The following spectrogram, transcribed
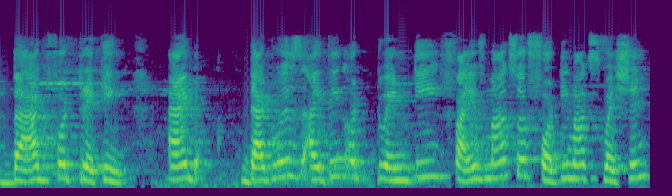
bag for trekking. And that was i think a 25 marks or 40 marks question.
